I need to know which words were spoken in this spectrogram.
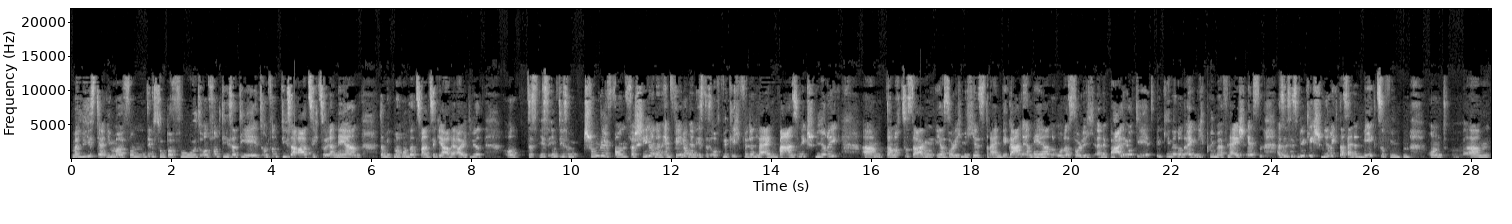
man liest ja immer von dem Superfood und von dieser Diät und von dieser Art, sich zu ernähren, damit man 120 Jahre alt wird. Und das ist in diesem Dschungel von verschiedenen Empfehlungen, ist es oft wirklich für den Laien wahnsinnig schwierig, ähm, dann noch zu sagen, ja, soll ich mich jetzt rein vegan ernähren mhm. oder soll ich eine Paleo-Diät beginnen und eigentlich primär Fleisch essen? Also es ist wirklich schwierig, da seinen Weg zu finden. Und ähm,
